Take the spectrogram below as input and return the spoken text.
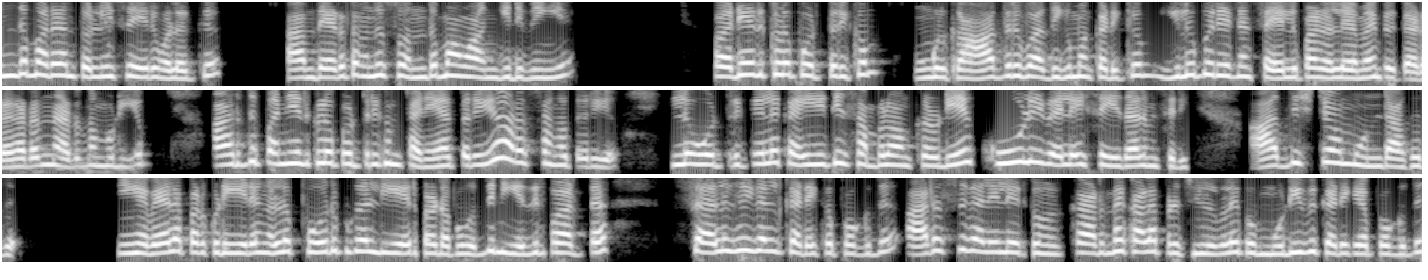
இந்த மாதிரியான தொழில் செய்யறவங்களுக்கு அந்த இடத்த வந்து சொந்தமா வாங்கிடுவீங்க. பணியாட்களை பொறுத்த வரைக்கும் உங்களுக்கு ஆதரவு அதிகமா கிடைக்கும் இழுபறியான செயல்பாடு எல்லாமே இப்போ கடகடன் நடந்து முடியும். அடுத்து பணியாட்களை பொறுத்த வரைக்கும் தனியார் துறையோ அரசாங்க துறையோ இல்ல ஒருத்தருக்கு கீழே கை நீட்டி சம்பளம் வாங்கக்கூடிய கூலி வேலை செய்தாலும் சரி அதிர்ஷ்டம் உண்டாகுது. நீங்க வேலை பார்க்கக்கூடிய இடங்கள்ல பொறுப்புகள் ஏற்பட போகுது. நீங்க எதிர்பார்த்த சலுகைகள் கிடைக்க போகுது. அரசு வேலையில இருக்க கடந்த கால பிரச்சனைகள் இப்ப முடிவு கிடைக்க போகுது.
